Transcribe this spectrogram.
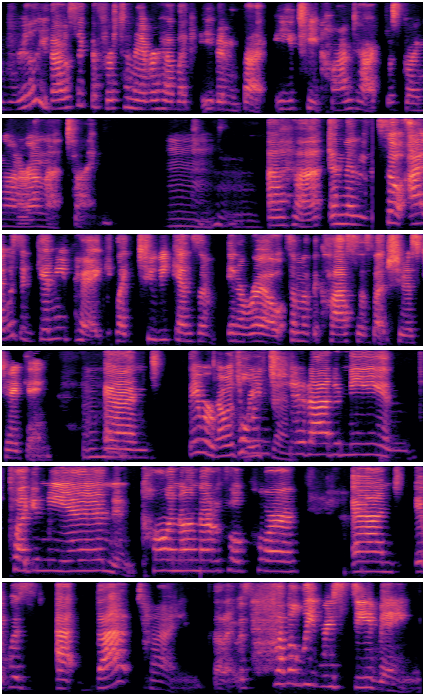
really that was like the first time I ever had like even that ET contact was going on around that time. Mm. Uh-huh. And then so I was a guinea pig like two weekends of in a row, some of the classes that she was taking. Mhm. And they were That was pulling recent. shit out of me and plugging me in and calling on medical core. And it was at that time that I was heavily receiving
